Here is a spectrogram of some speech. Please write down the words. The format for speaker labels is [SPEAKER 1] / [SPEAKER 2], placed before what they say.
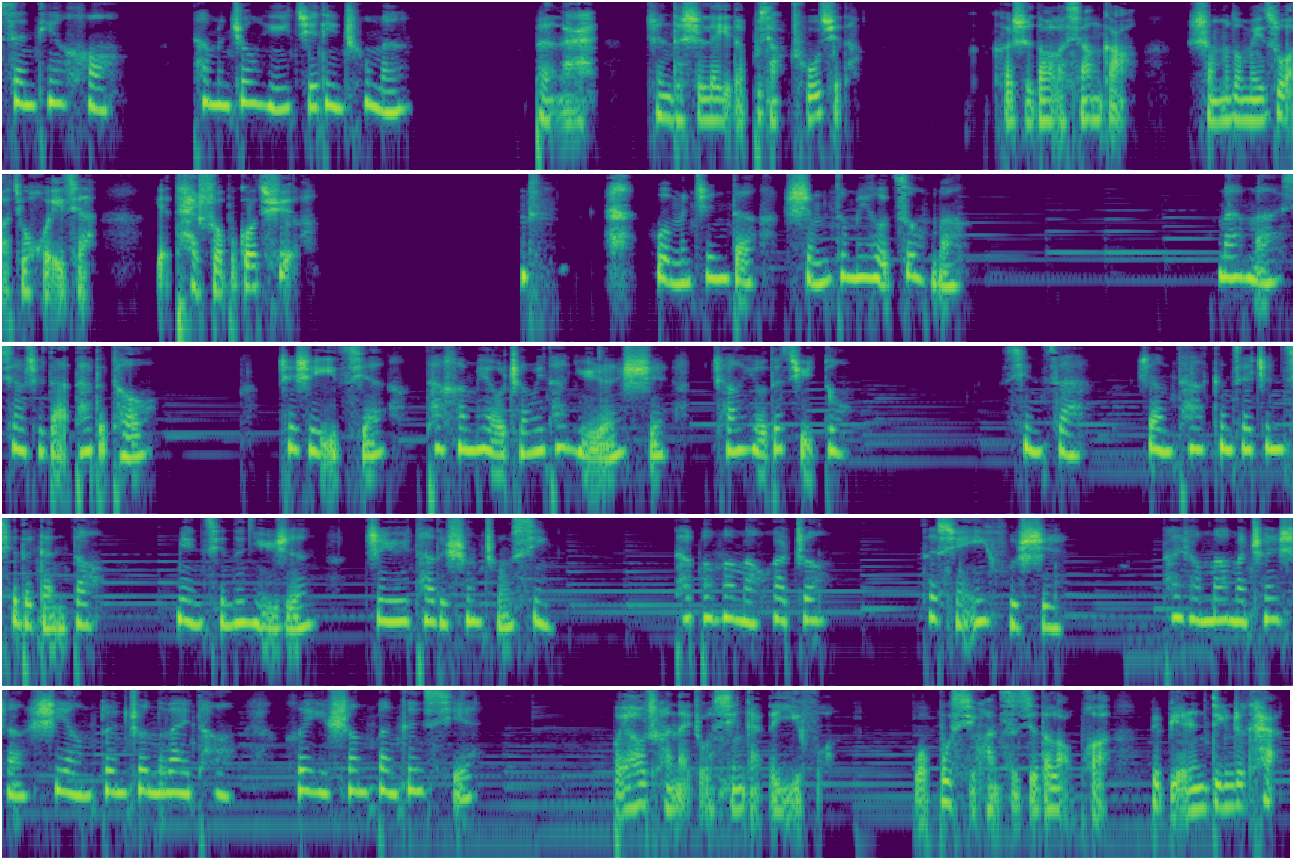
[SPEAKER 1] 三天后，他们终于决定出门。
[SPEAKER 2] 本来真的是累得不想出去的，可是到了香港，什么都没做就回去，也太说不过去了。
[SPEAKER 1] 我们真的什么都没有做吗？妈妈笑着打他的头，这是以前他还没有成为他女人时常有的举动，现在让他更加真切的感到，面前的女人至于他的双重性。他帮妈妈化妆，在选衣服时，他让妈妈穿上式样端庄的外套和一双半跟鞋。
[SPEAKER 2] 不要穿那种性感的衣服，我不喜欢自己的老婆被别人盯着看。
